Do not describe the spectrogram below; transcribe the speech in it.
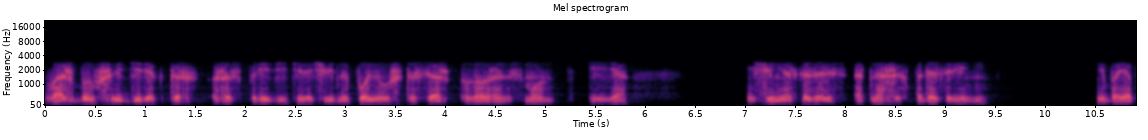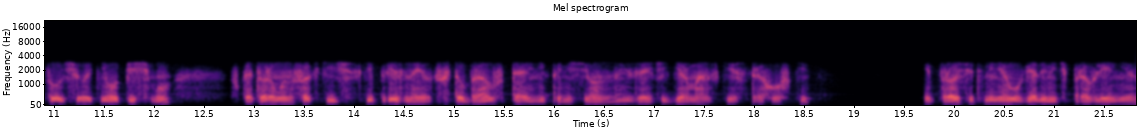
ваш бывший директор-распорядитель, очевидно, понял, что сэр Лоренс Монт и я еще не отказались от наших подозрений, ибо я получил от него письмо, в котором он фактически признает, что брал в тайне комиссионные за эти германские страховки и просит меня уведомить правление,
